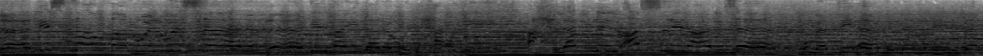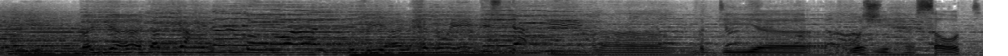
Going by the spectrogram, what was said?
نادي سنوبر والوسان بلاد البيدر والحقي. أحلى من القصر العرزان وما في أغلى من البقي بياتك يحلى الموال وفيها الحلوة تشتهي أنا بدي آه، أوجه صوت.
